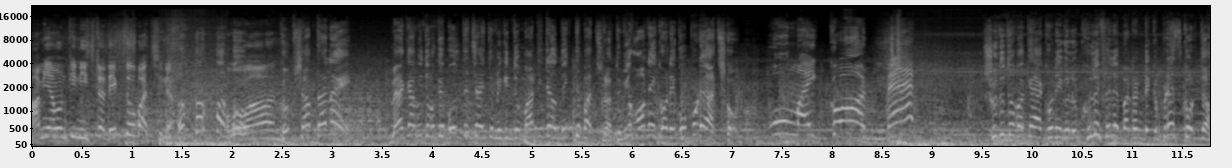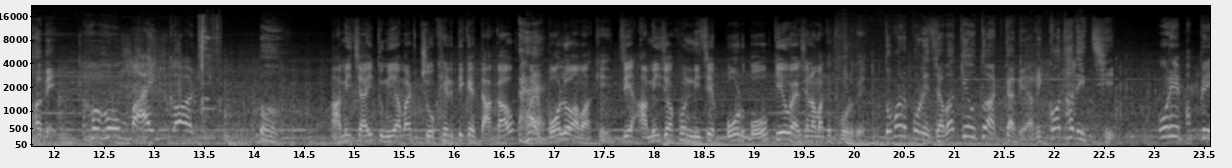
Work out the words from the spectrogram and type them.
আমি এমনকি নিচটা দেখতেও পাচ্ছি না। ভগবান। খুব সাবধানে। ম্যাক আমি তোমাকে বলতে চাই তুমি কিন্তু মাটিটাও দেখতে পাচ্ছ না। তুমি অনেক অনেক উপরে আছো। ও মাই গড ম্যাক! শুধু তোমাকে এখন এগুলো খুলে ফেলে বাটনটাকে প্রেস করতে হবে। ও মাই গড ও আমি চাই তুমি আমার চোখের দিকে তাকাও আর হ্যাঁ। বলো আমাকে যে আমি যখন নিচে পড়ব কেউ একজন আমাকে ধরবে। তোমার পড়ে যাওয়া কেউ তো আটকাবে আমি কথা দিচ্ছি। ওরে বাপরে!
